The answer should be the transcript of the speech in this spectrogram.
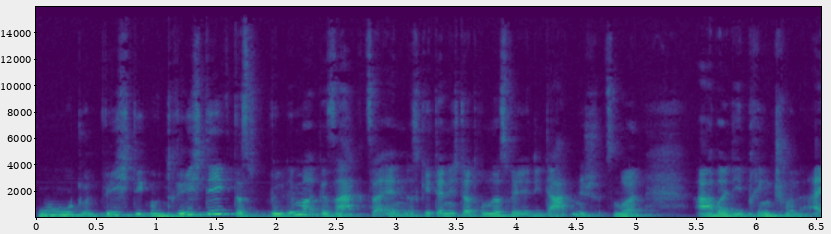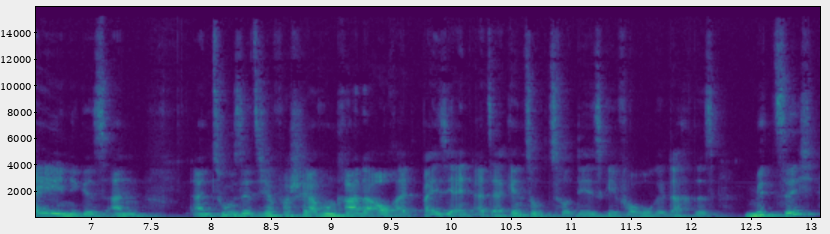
gut und wichtig und richtig. Das will immer gesagt sein. Es geht ja nicht darum, dass wir die Daten nicht schützen wollen, aber die bringt schon einiges an, an zusätzlicher Verschärfung, gerade auch weil sie als Ergänzung zur DSGVO gedacht ist, mit sich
